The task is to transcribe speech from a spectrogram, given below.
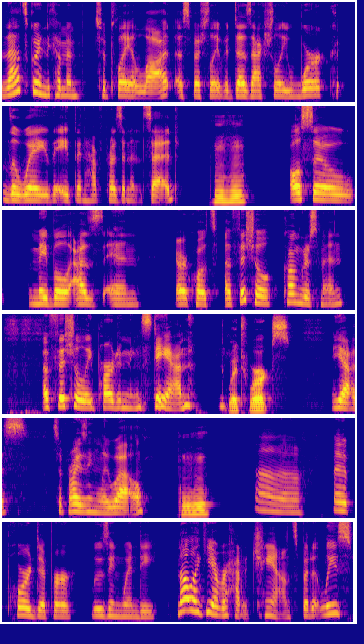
That's going to come into play a lot, especially if it does actually work the way the eighth and half president said. Mm-hmm. Also, Mabel as an air quotes official congressman officially pardoning Stan. Which works. Yes, surprisingly well. Mm-hmm. Uh, but poor Dipper losing Wendy. Not like he ever had a chance, but at least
